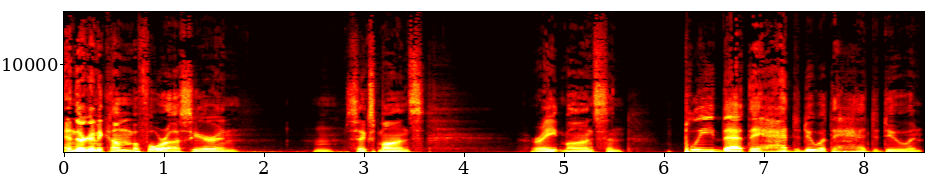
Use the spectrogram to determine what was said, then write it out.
and they're going to come before us here in hmm, six months or eight months and plead that they had to do what they had to do, and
